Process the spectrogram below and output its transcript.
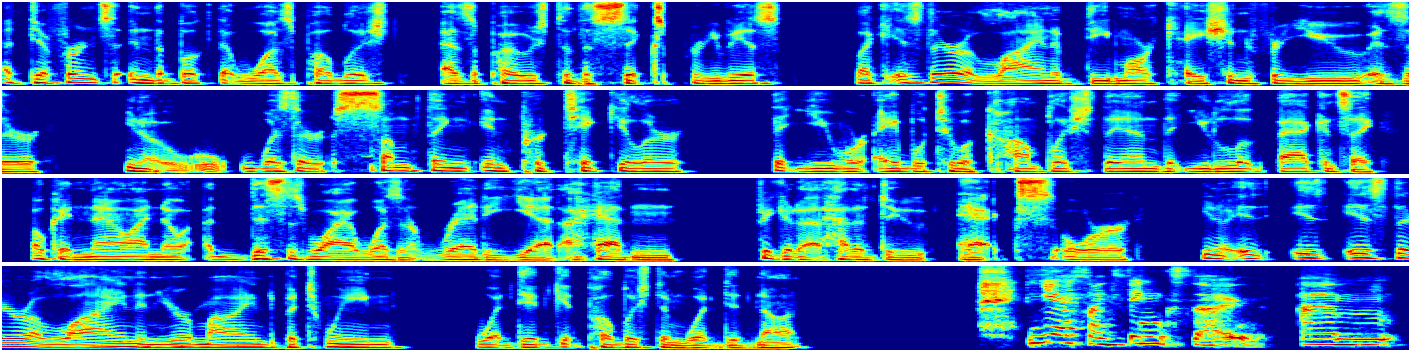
a difference in the book that was published as opposed to the six previous? Like, is there a line of demarcation for you? Is there, you know, was there something in particular that you were able to accomplish then that you look back and say, okay, now I know uh, this is why I wasn't ready yet. I hadn't figured out how to do X, or you know, is is, is there a line in your mind between what did get published and what did not? Yes, I think so. Um,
